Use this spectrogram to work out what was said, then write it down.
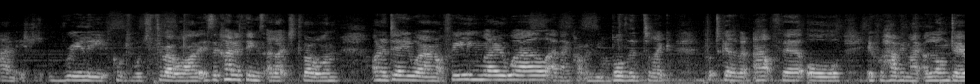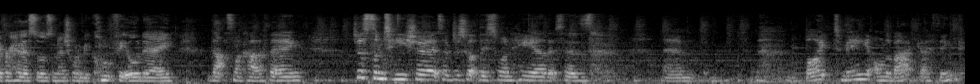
and it's just really comfortable to throw on. It's the kind of things I like to throw on on a day where I'm not feeling very well and I can't really be bothered to like put together an outfit or if we're having like a long day of rehearsals and I just want to be comfy all day that's my kind of thing. Just some t-shirts. I've just got this one here that says um, bite me on the back I think.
